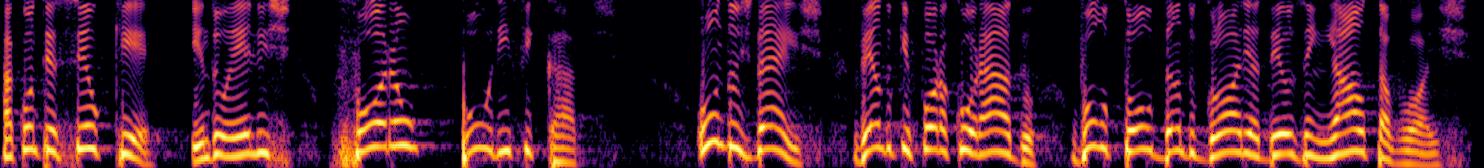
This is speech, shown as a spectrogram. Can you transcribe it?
Aconteceu que, indo eles, foram purificados. Um dos dez, vendo que fora curado, voltou dando glória a Deus em alta voz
